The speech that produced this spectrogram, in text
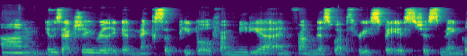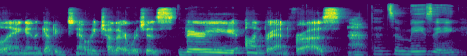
um, it was actually a really good mix of people from media and from this Web3 space just mingling and getting to know each other, which is very on brand for us. That's amazing.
